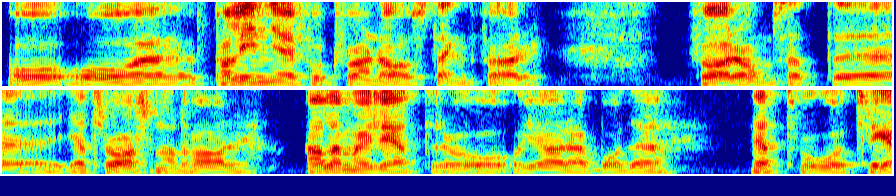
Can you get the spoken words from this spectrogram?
och, och eh, Palinja är fortfarande avstängd för, för dem så att eh, jag tror Arsenal har alla möjligheter att, att göra både 1, 2 och 3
